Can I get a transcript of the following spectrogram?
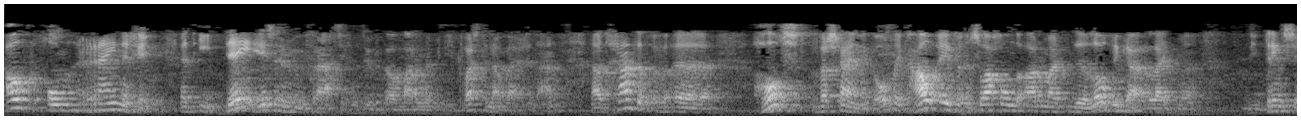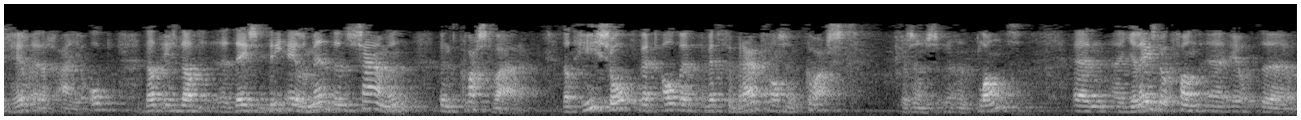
ook om reiniging. Het idee is, en u vraagt zich natuurlijk wel waarom heb je die kwast er nou bij gedaan. Nou, het gaat er uh, hoogst waarschijnlijk om. Ik hou even een slag om de arm, maar de logica lijkt me, die dringt zich heel erg aan je op. Dat is dat uh, deze drie elementen samen een kwast waren. Dat hyssop werd altijd werd gebruikt als een kwast. Dus een, plant. En uh, je leest ook van de,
